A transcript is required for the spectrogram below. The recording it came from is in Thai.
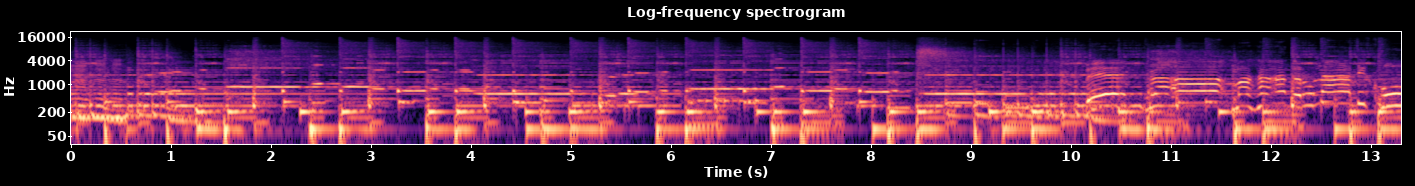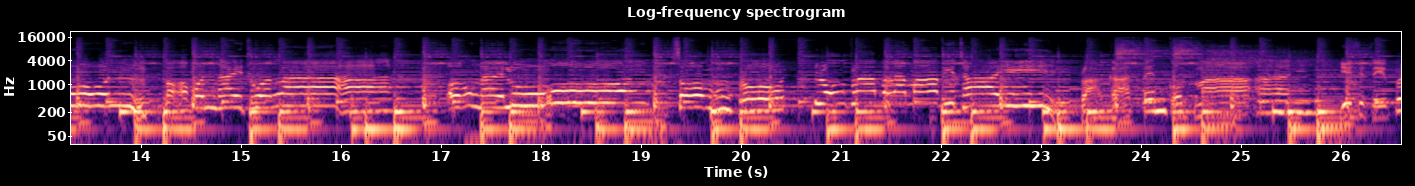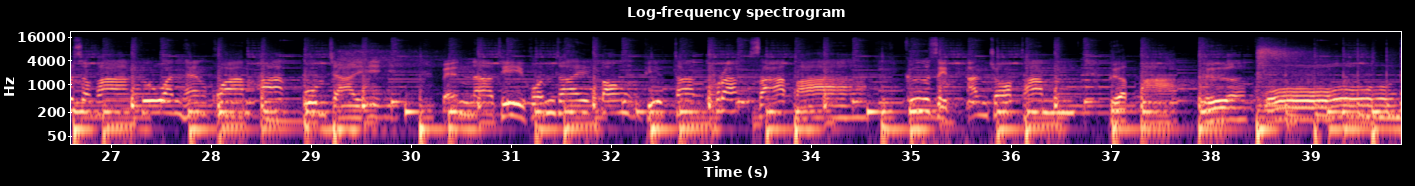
เป็นพระมหากรุณาธิคุณต่อคนไทยทั่วโลา นกฎหมาย 24 พฤษภาคือวันแห่งความภาคภูมิใจ เป็นหน้าที่คนไทยต้องพิทักษ์รักษาป่า คือสิทธิ์อันชอบธรรม เพื่อป่าเพื่อคน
